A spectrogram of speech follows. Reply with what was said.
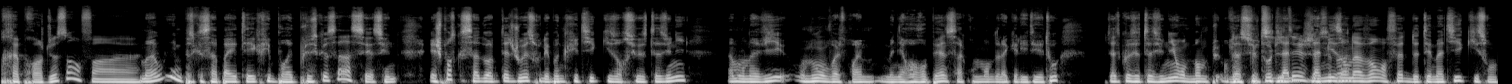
très proche de ça enfin euh, Bah oui, parce que ça n'a pas été écrit pour être plus que ça. C'est, une... Et je pense que ça doit peut-être jouer sur les bonnes critiques qu'ils ont reçues aux États-Unis. À mon avis, nous, on voit le problème de manière européenne, c'est-à-dire qu'on demande de la qualité et tout. Peut-être qu'aux États-unis, on demande plus, De la plutôt de la, subtilité, mise pas. en avant, en fait, de thématiques qui sont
